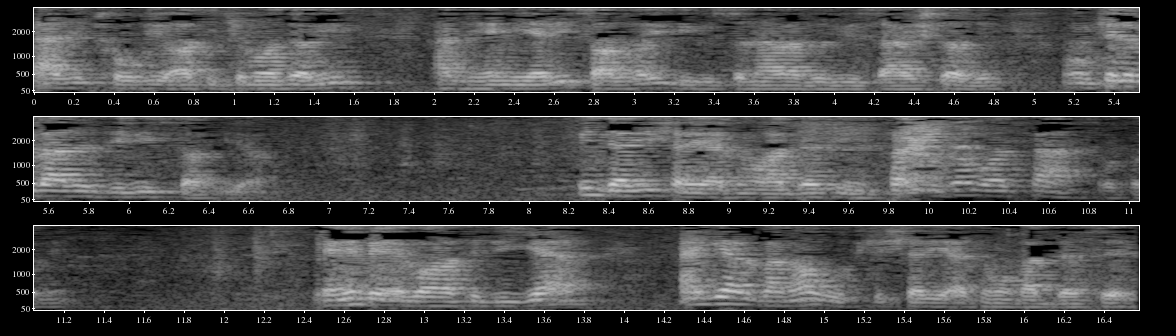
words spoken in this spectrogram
بعضی توقیاتی که ما داریم از همیری سالهای 290 و 280 ممکنه بعد از 200 سال بیاد. این در این شریعت مقدس این فرضا باید فحص بکنیم. یعنی به عبارت دیگر اگر بنا بود که شریعت مقدسه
